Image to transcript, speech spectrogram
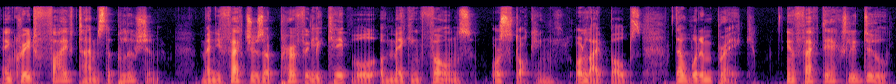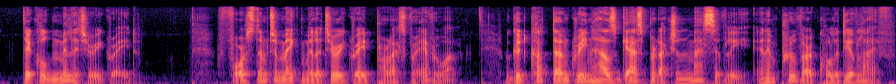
and create five times the pollution. Manufacturers are perfectly capable of making phones or stockings or light bulbs that wouldn't break. In fact, they actually do. They're called military grade. Force them to make military grade products for everyone. We could cut down greenhouse gas production massively and improve our quality of life.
